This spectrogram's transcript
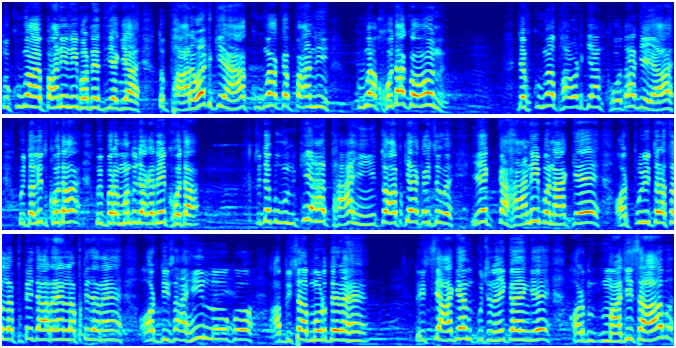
तो कुआँ पानी नहीं भरने दिया गया। तो फारवर्ड के यहाँ कुआँ का पानी, कुआँ खोदा कौन? जब कुआँ फारवर्ड के यहाँ खोदा गया, कोई दलित खोदा, कोई ब्राह्मण तो जाकर नहीं खोदा। तो जब उनके यहाँ था ही तो आपके यहाँ कैसे एक कहानी बना के और पूरी तरह से लपटे जा रहे हैं, लपटे जा रहे हैं, और दिशाहीन लोगों को आप दिशा मोड़ दे रहे हैं। तो इससे आगे हम कुछ नहीं कहेंगे, और माझी साहब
